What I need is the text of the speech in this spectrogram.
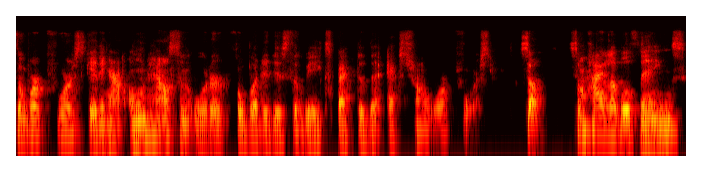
the workforce, getting our own house in order for what it is that we expect of the external workforce. So some high level things.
